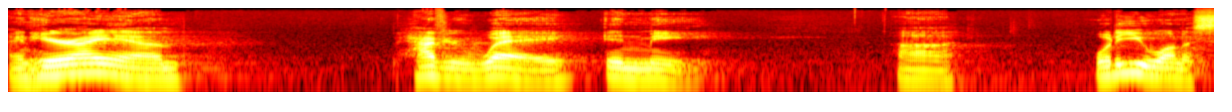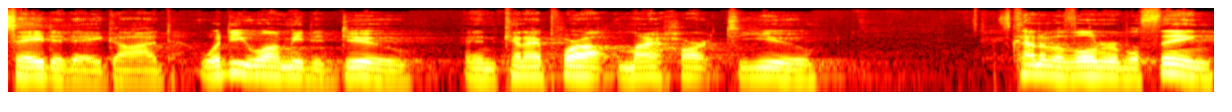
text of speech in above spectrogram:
and here I am. Have your way in me. Uh, what do you want to say today, God? What do you want me to do? And can I pour out my heart to you? It's kind of a vulnerable thing,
